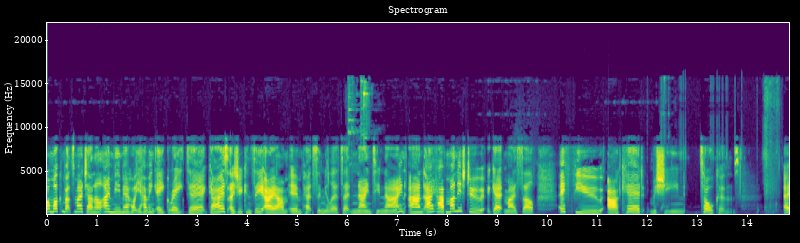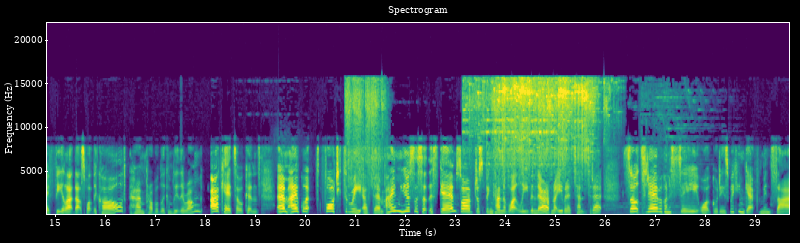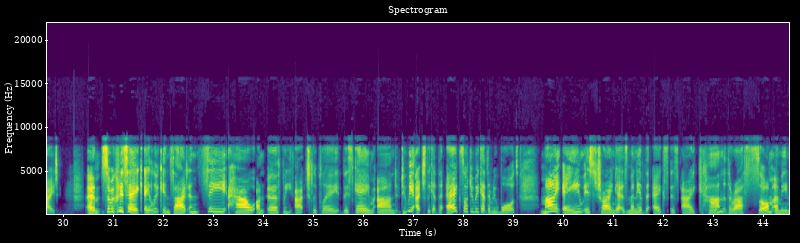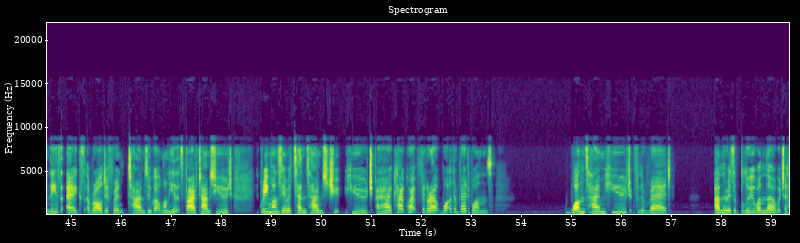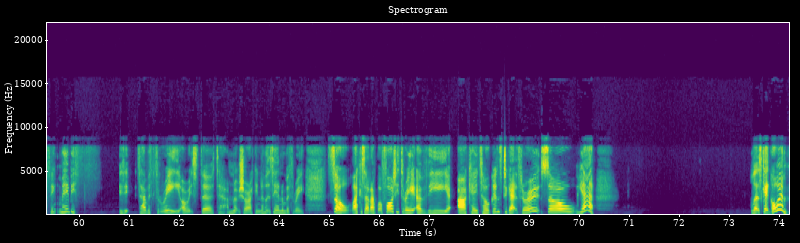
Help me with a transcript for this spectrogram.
Everyone, welcome back to my channel. I'm Memee. I hope you're having a great day. Guys, as you can see, I am in Pet Simulator 99 and I have managed to get myself a few arcade machine tokens. I feel like that's what they're called. I'm probably completely wrong. Arcade tokens. Um, I've got 43 of them. I'm useless at this game, so I've just been kind of like leaving there. I've not even attempted it. So today we're going to see what goodies we can get from inside. Um, so we're going to take a look inside and see how on earth we actually play this game and do we actually get the eggs or do we get the rewards? My aim is to try and get as many of the eggs as I can. There are some, I mean these eggs are all different times. We've got one here that's five times huge. The green ones here are 10 times huge. I can't quite figure out what are the red ones one time huge for the red. And there is a blue one there, which I think maybe is it, it's either three or it's 30. I'm not sure. I can definitely see a number three. So, like I said, I've got 43 of the arcade tokens to get through. So, yeah. Let's get going.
